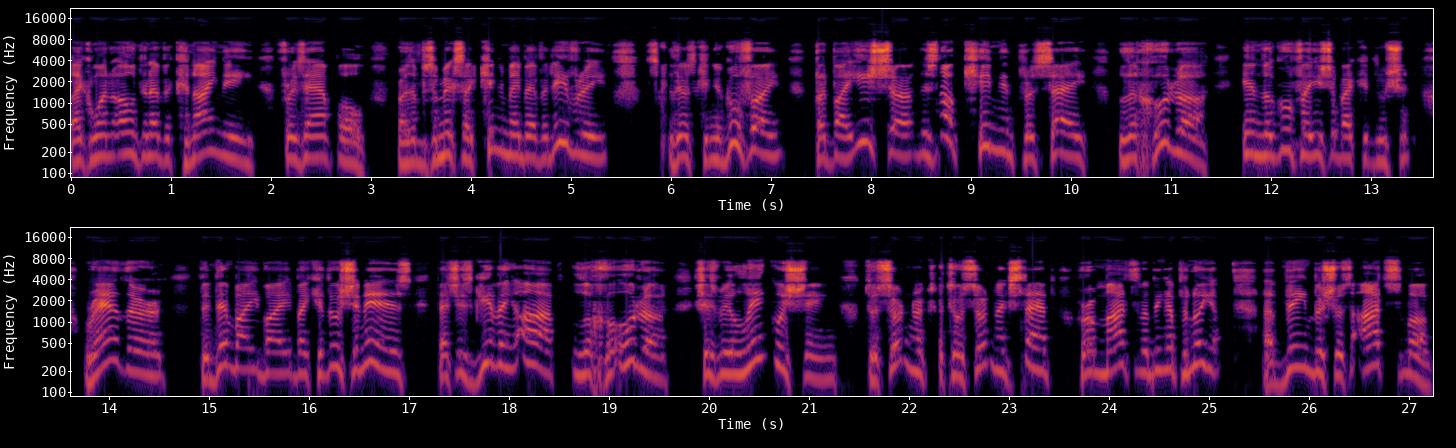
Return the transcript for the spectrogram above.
like one owns an Kanaini, for example, or there's a mix like Kinyan, maybe Ivri, there's Kinyan Gufay, but by Isha, there's no Kinyan per se, Lechura in the Gufa Isha by Kedushin. Rather, the din by, by, by Kedushin is that she's giving up l'cha'ura, she's relinquishing to a certain to a certain extent her matzah of being a penuya, of being b'shus atzma,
